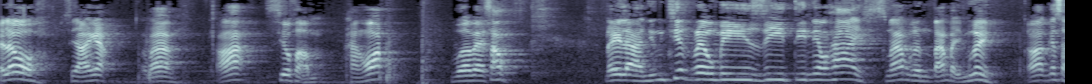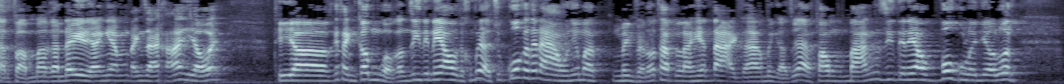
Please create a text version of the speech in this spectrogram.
Hello, xin chào anh em. Vâng, đó, siêu phẩm hàng hot. Vừa về xong Đây là những chiếc Realme GT Neo 2 Snapdragon 870 đó, Cái sản phẩm mà gần đây thì anh em đánh giá khá là nhiều ấy. Thì uh, cái thành công của con GT Neo thì không biết ở Trung Quốc như thế nào Nhưng mà mình phải nói thật là hiện tại cửa hàng mình ở dưới Hải Phòng bán GT Neo vô cùng là nhiều luôn.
